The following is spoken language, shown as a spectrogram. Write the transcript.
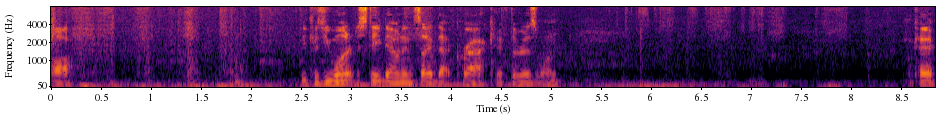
off. Because you want it to stay down inside that crack, if there is one. Okay,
